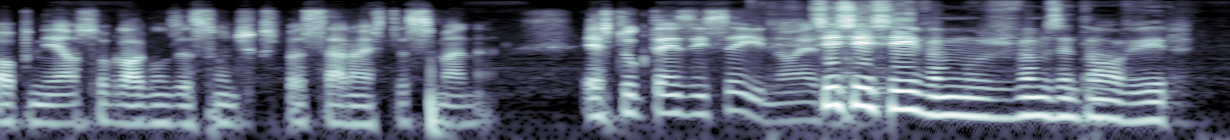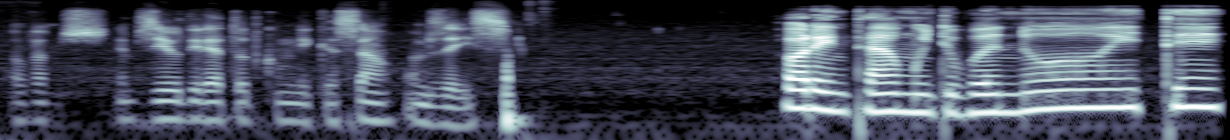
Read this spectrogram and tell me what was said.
ah, opinião sobre alguns assuntos que se passaram esta semana. És tu que tens isso aí, não é? Sim, sim, sim. Vamos, vamos então ouvir. Então vamos, temos aí o diretor de comunicação, vamos a isso. Ora então, muito boa noite.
